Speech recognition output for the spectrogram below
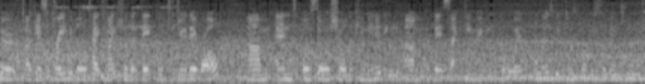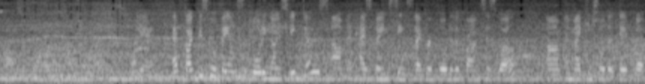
to, I guess, rehabilitate, make sure that they're good to do their role, and also assure the community of their safety moving forward. And those victims have obviously been traumatised as well over the past few days. Yeah, our focus will be on supporting those victims um, and has been since they've reported the crimes as well, um, and making sure that they've got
